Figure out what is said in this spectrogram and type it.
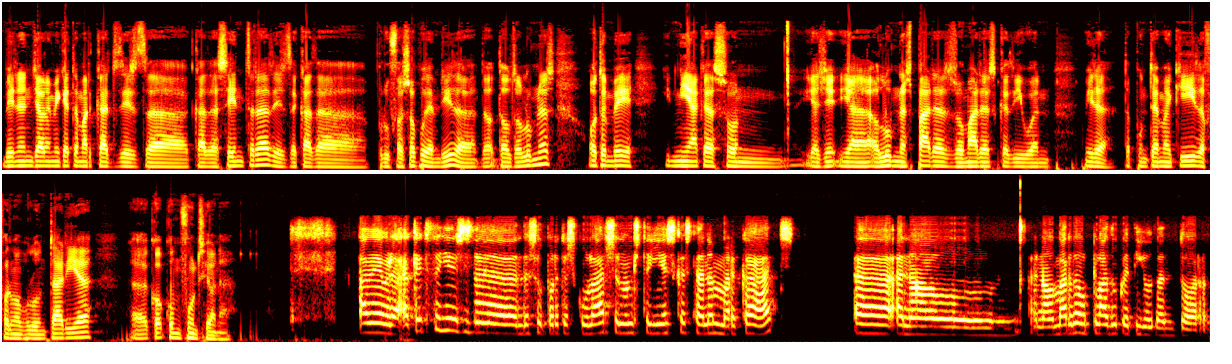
venen ja una miqueta marcats des de cada centre, des de cada professor, podem dir, de, de, dels alumnes, o també n'hi ha que són, hi ha, hi ha alumnes pares o mares que diuen mira, t'apuntem aquí de forma voluntària, eh, com, com funciona? A veure, aquests tallers de, de suport escolar són uns tallers que estan emmarcats eh, en, el, en el marc del pla educatiu d'entorn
